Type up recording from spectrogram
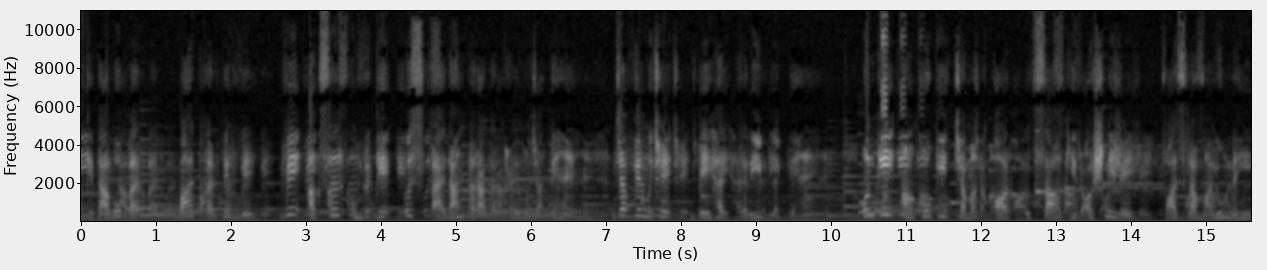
किताबों पर बात करते हुए वे अक्सर उम्र के उस पायदान पर आकर खड़े हो जाते हैं। जब वे मुझे बेहद करीब लगते हैं। उनकी आँखों की चमक और उत्साह की रोशनी में फासला मालूम नहीं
